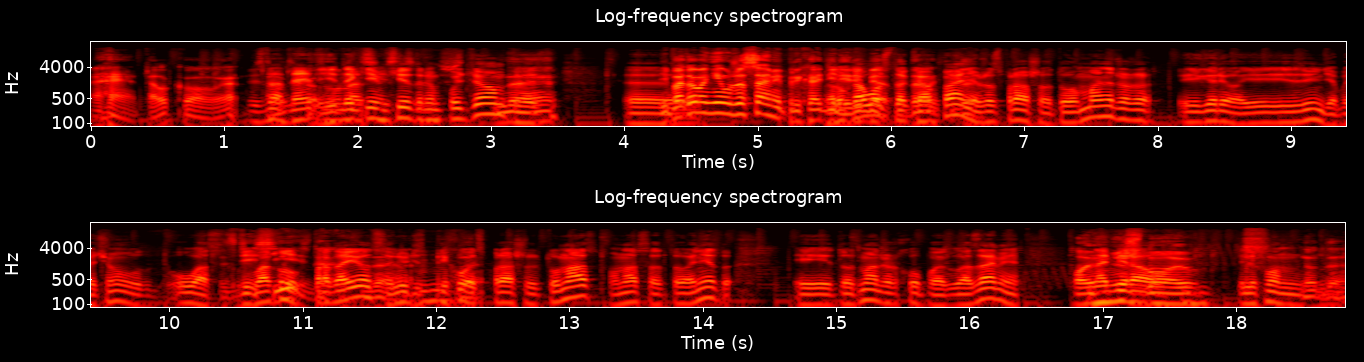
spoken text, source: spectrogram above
Ага, толково. Да, для этого и таким хитрым путем. Да. Есть, э, и потом они уже сами приходили. Руководство ребята, компании уже спрашивает у менеджера и говорю, извините, а почему у вас Здесь вокруг есть, продается, да, люди да. приходят, спрашивают у нас, у нас этого нету. И тот менеджер, хлопая глазами, а набирал телефон ну, да.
